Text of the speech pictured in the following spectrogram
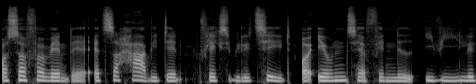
og så forvente, at så har vi den fleksibilitet og evnen til at finde ned i hvile.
